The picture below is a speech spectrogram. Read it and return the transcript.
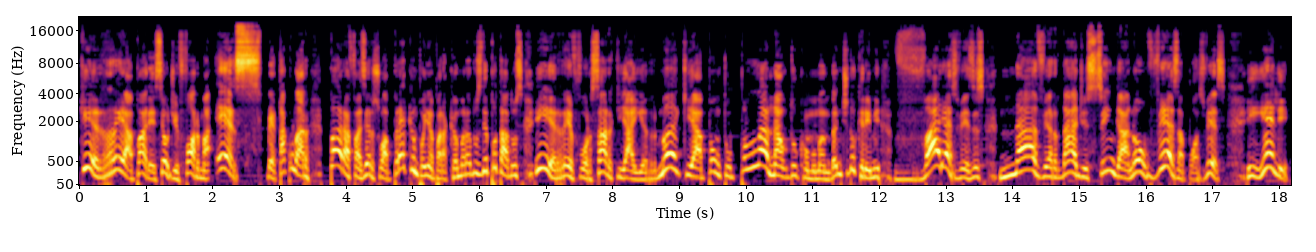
que reapareceu de forma espetacular para fazer sua pré-campanha para a Câmara dos Deputados e reforçar que a irmã que aponta o Planalto como mandante do crime várias vezes, na verdade se enganou vez após vez, e ele,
